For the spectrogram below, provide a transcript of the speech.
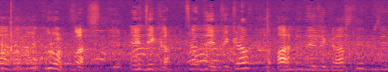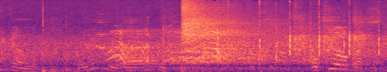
Ama okur olmaz. Evde kal. Sen de evde kal. Annen de evde kal. Hasta hep biz evde kalalım. Öyle mi? Okuyor olmaz.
